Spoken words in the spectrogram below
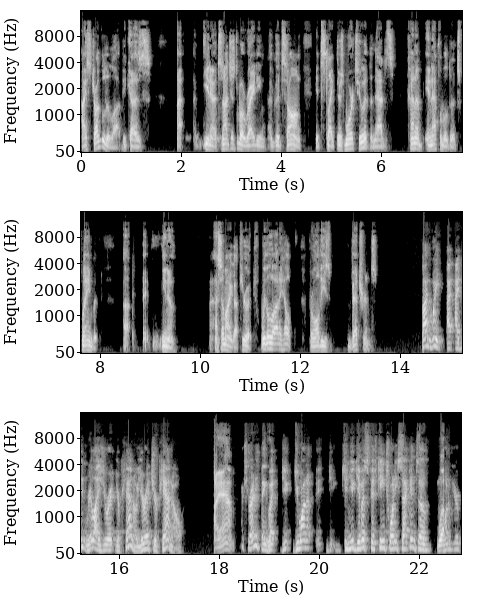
I struggled a lot because, I, you know, it's not just about writing a good song. It's like there's more to it than that. It's kind of ineffable to explain, but uh, you know, somehow I got through it with a lot of help from all these veterans. By the way, I, I didn't realize you were at your piano. You're at your piano. I am. Not sure anything, but do you, do you want to? Can you give us 15, 20 seconds of well, one of your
